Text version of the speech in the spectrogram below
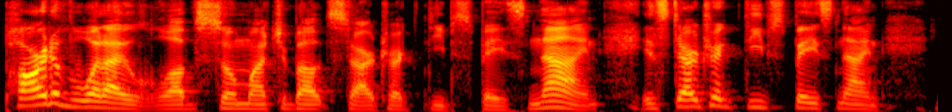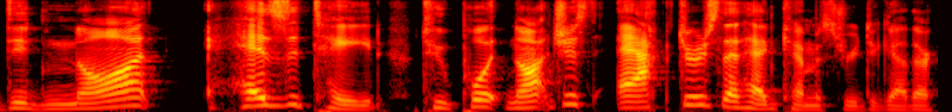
part of what I love so much about Star Trek Deep Space Nine is Star Trek Deep Space Nine did not hesitate to put not just actors that had chemistry together,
